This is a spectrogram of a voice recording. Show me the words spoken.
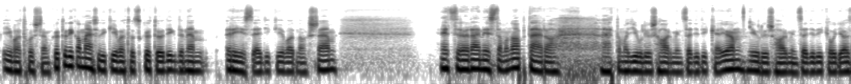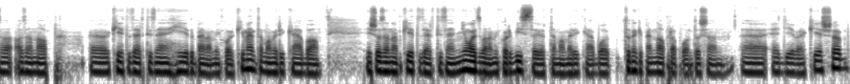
évadhoz sem kötődik, a második évadhoz kötődik, de nem rész egyik évadnak sem. Egyszerűen ránéztem a naptára, láttam, hogy július 31-e jön. Július 31-e ugye az a, az a nap 2017-ben, amikor kimentem Amerikába, és az a nap 2018-ban, amikor visszajöttem Amerikából, tulajdonképpen napra pontosan egy évvel később,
